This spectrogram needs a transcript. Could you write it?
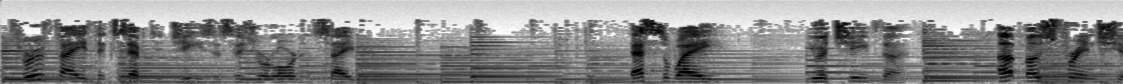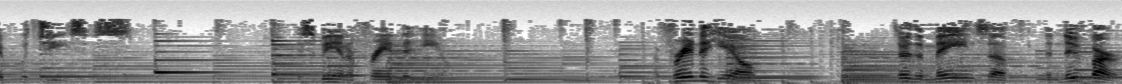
through faith, accepted Jesus as your Lord and Savior. That's the way you achieve the utmost friendship with Jesus is being a friend to Him. Friend to Him through the means of the new birth,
